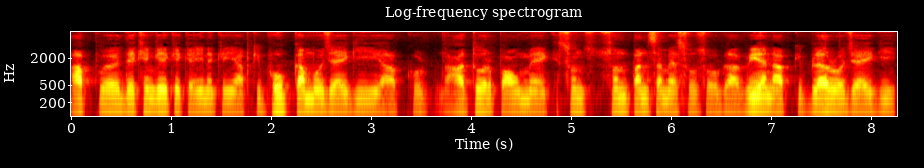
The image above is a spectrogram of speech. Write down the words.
आप देखेंगे कि कहीं ना कहीं आपकी भूख कम हो जाएगी, आपको हाथों और पाँव में एक सुन, सुनपन सा महसूस होगा वीएन आपकी ब्लर हो जाएगी।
